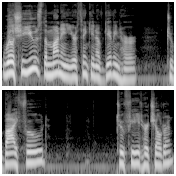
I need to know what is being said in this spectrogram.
Will she use the money you're thinking of giving her to buy food to feed her children?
